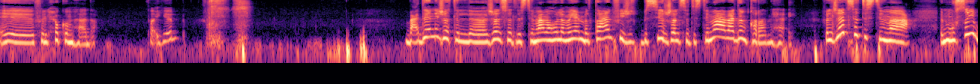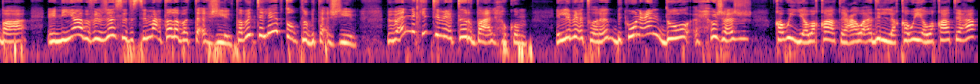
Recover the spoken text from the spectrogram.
إيه، في الحكم هذا. طيب. بعدين إجت جلسة الاستماع ما هو لما يعمل طعن في بتصير جلسة استماع بعدين قرار نهائي. في جلسة استماع المصيبة النيابة في جلسة استماع طلبت تأجيل. طب أنت ليه بتطلب تأجيل؟ بما إنك أنت معترضة على الحكم اللي بيعترض بيكون عنده حجج قوية وقاطعة وأدلة قوية وقاطعة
